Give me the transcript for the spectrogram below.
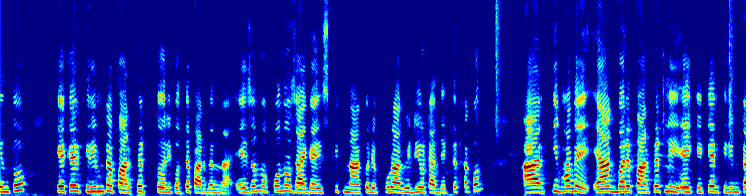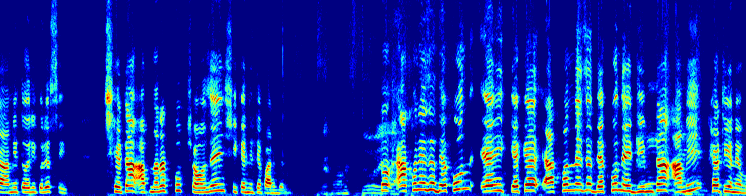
কিন্তু কেকের ক্রিমটা পারফেক্ট তৈরি করতে পারবেন না। এই জন্য কোনো জায়গায় স্কিপ না করে পুরো ভিডিওটা দেখতে থাকুন। আর কীভাবে একবারে পারফেক্টলি এই কেকের ক্রিমটা আমি তৈরি করেছি, সেটা আপনারা খুব সহজেই শিখে নিতে পারবেন। তো এখন এই যে দেখুন, এই কেকে, এখন এই যে দেখুন, এই ডিমটা আমি ফেটিয়ে নেব।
